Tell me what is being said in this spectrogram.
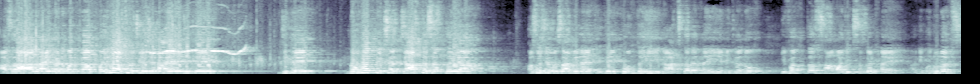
असं हा रायगड मधला पहिला असोसिएशन आहे जिथे जिथे नव्वदपेक्षा जास्त संघ या असोसिएशन सामील आहेत. तिथे कोणतंही राजकारण नाही आहे मित्रांनो. ही फक्त सामाजिक संघटना आहे. आणि म्हणूनच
